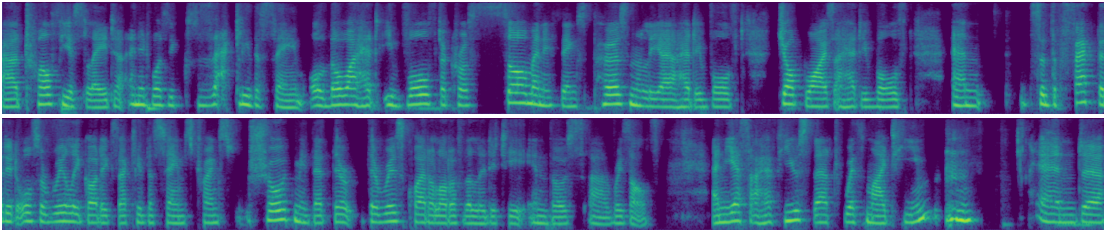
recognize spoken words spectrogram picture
uh, 12 years later, and it was exactly the same. Although I had evolved across so many things personally, I had evolved. Job wise, I had evolved, and so the fact that it also really got exactly the same strengths showed me that there there is quite a lot of validity in those uh, results. And yes i have used that with my team. And uh,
